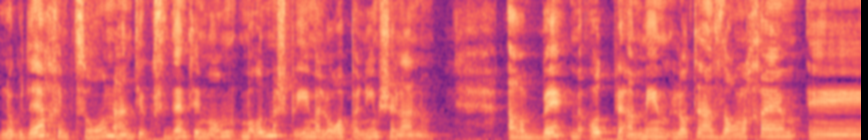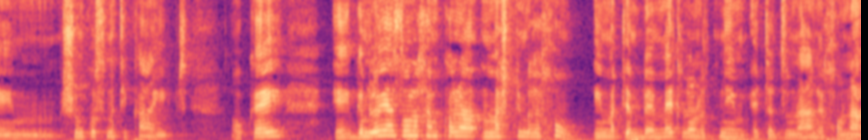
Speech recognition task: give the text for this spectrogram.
נוגדי החמצון, האנטי-אוקסידנטים, מאוד, משפיעים על אור הפנים שלנו. הרבה מאוד פעמים לא תעזור לכם אה, שום קוסמטיקאית, אוקיי? אה, גם לא יעזור לכם כל מה שתמרחו, אם אתם באמת לא נותנים את התזונה הנכונה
